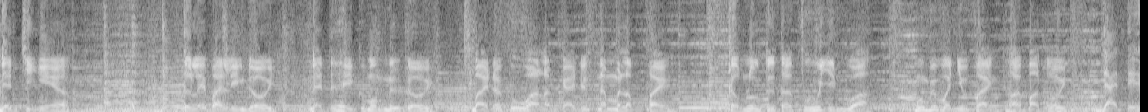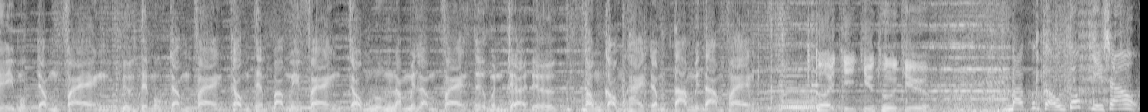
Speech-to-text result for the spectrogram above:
Đến chị nghe. Tự lấy bài liền đôi Đại tứ hỷ cùng một nước rồi Bài đôi của Hoa làm cái được 55 fan. Cộng luôn từ tới Phú Quý Vinh Hoa. Muốn biết bao nhiêu fan thổi bà tôi? Đại tiêu hỷ 100 fan Được thêm 100 fan Cộng thêm 30 fan Cộng luôn 55 fan từ mình chờ được. Tổng cộng 288 fan. Tôi hỏi chị chịu thua chưa? Bà có cậu tốt vậy sao?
